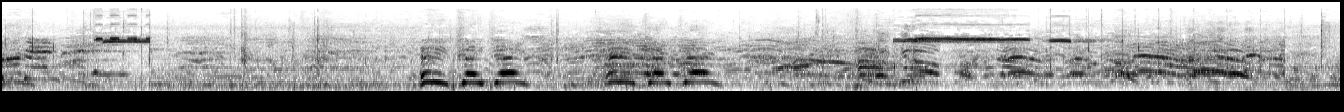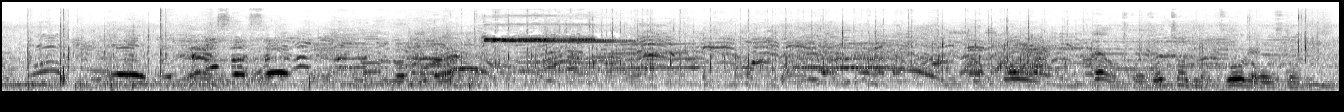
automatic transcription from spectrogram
ready. Hit it, JJ! Hit it, JJ! They're talking about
